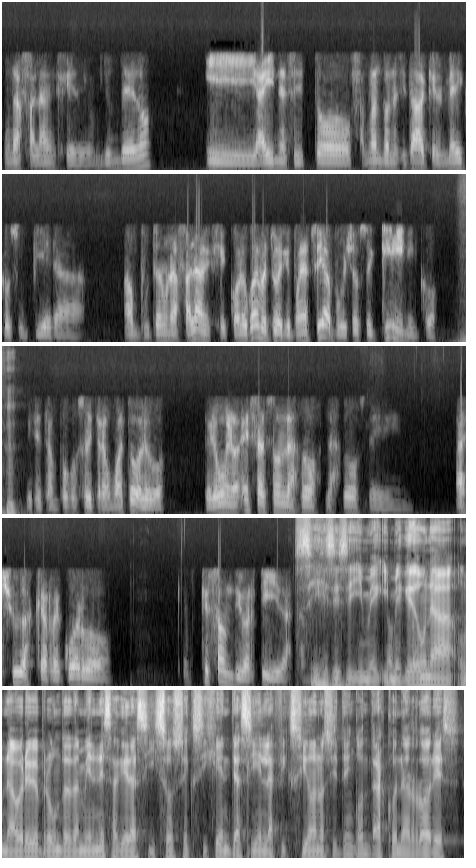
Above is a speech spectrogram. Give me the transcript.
una falange de, un dedo y ahí necesitó Fernando necesitaba que el médico supiera amputar una falange con lo cual me tuve que poner a estudiar porque yo soy clínico dice tampoco soy traumatólogo pero bueno esas son las dos las dos eh, ayudas que recuerdo que son divertidas. Sí, sí, sí. Y me, y me quedó una, una breve pregunta también en esa, que era si sos exigente así en la ficción o si te encontrás con errores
